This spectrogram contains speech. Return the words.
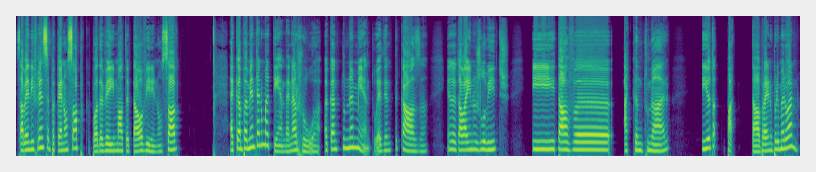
Sabem a diferença? Para quem não sabe, porque pode haver aí malta que está a ouvir e não sabe. Acampamento é numa tenda, é na rua. Acantonamento é dentro de casa. Então eu estava aí nos lobitos e estava a acantonar e eu Estava para aí no primeiro ano.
